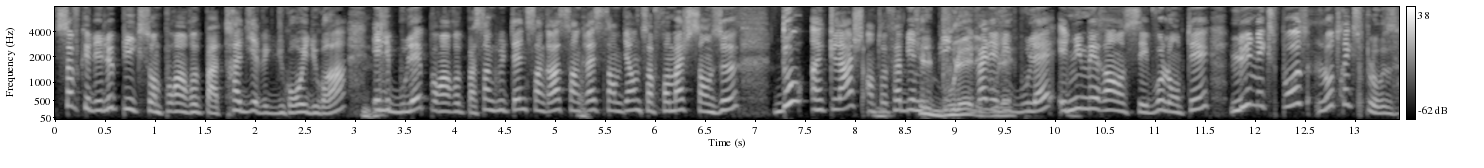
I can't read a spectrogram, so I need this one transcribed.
sauf que les Le Pic sont pour un repas tradit avec du gros et du gras, Mhm. et les boulets pour un repas sans gluten, sans gras, sans graisse, sans viande, sans fromage, sans œufs. D'où un clash entre Fabienne Quel Le Pic boulet, et Valérie boulets. Boulet, énumérant ses volontés. L'une expose, l'autre explose.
